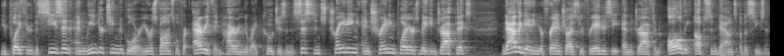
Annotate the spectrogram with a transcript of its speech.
You play through the season and lead your team to glory. You're responsible for everything hiring the right coaches and assistants, trading and training players, making draft picks, navigating your franchise through free agency and the draft, and all the ups and downs of a season.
